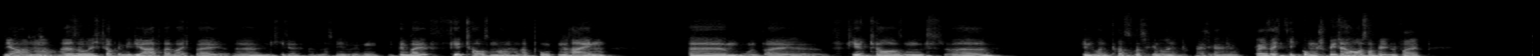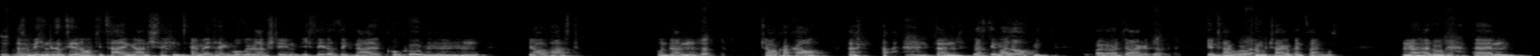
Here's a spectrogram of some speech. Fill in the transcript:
Ja, mhm. ne? also ich glaube, im Idealfall war ich bei, äh, nicht Idealfall, lass mich lügen, ich bin bei 4.900 Punkten rein ähm, und bei 4.000, äh, 4,9, passt das 4,9? Weiß ich gar nicht mehr. Bei 60 Punkten später raus auf jeden Fall. Mhm. Also mich interessieren auch die Zahlen gar nicht dahinter, im wo wir gerade stehen. Ich sehe das Signal, gucke, hm, hm, hm, ja, passt. Und dann, ja. ciao, Kakao. dann, dann lass den mal laufen. Zwei, drei Tage, Ja, vier Tage oder ja, fünf Tage, wenn es sein muss. Ja, also ähm,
